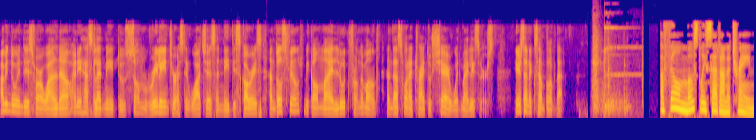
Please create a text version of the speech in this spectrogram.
I've been doing this for a while now, and it has led me to some really interesting watches and neat discoveries, and those films become my loot from the month, and that's what I try to share with my listeners. Here's an example of that. A film mostly set on a train.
